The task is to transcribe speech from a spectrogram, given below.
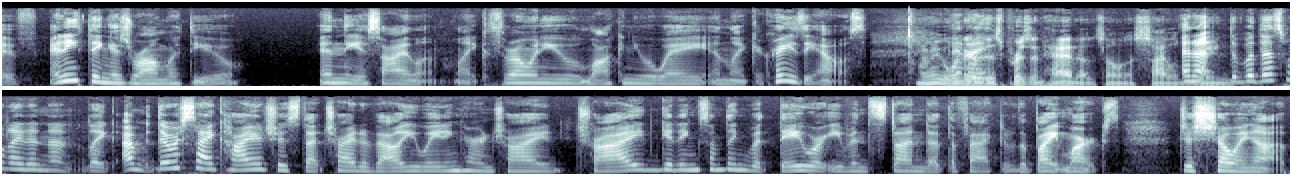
if anything is wrong with you in the asylum, like throwing you, locking you away in like a crazy house. I mean, wonder if this prison had its own asylum And I, but that's what I didn't like. Um, there were psychiatrists that tried evaluating her and tried tried getting something, but they were even stunned at the fact of the bite marks just showing up.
